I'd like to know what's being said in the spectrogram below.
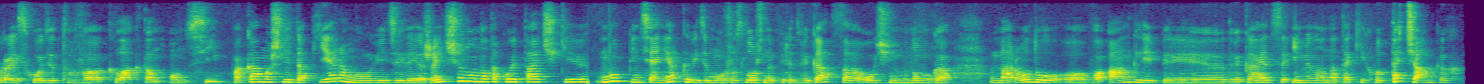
происходит в Клактон-он-Си. Пока мы шли до Пьера, мы увидели женщину на такой тачке. Ну, пенсионерка, видимо, уже сложно передвигаться, очень много народу в Англии передвигается именно на таких вот тачанках.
